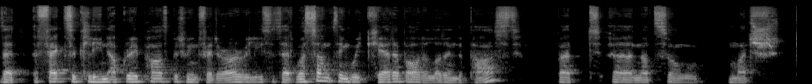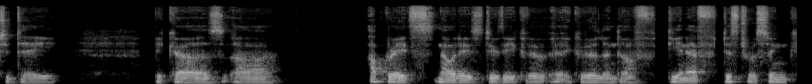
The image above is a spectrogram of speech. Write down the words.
that affects a clean upgrade path between Fedora releases. That was something we cared about a lot in the past, but not so much today because uh, upgrades nowadays do the equi- equivalent of DNF distro sync,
